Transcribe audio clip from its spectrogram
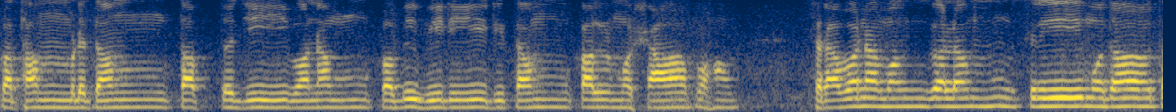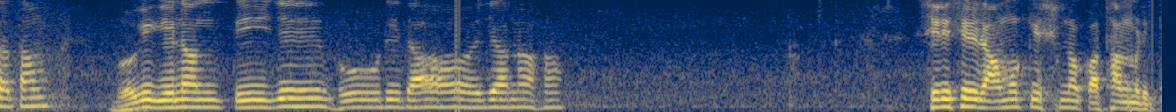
কথামৃতম তপ্তজীবনম কবিভিড়িতম কলমশাপহম শ্রবণমঙ্গলম শ্রীমদাততম ভুবি গিনন্তি যে ভূরিদজন শ্রী শ্রী রামকৃষ্ণ কথামৃত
